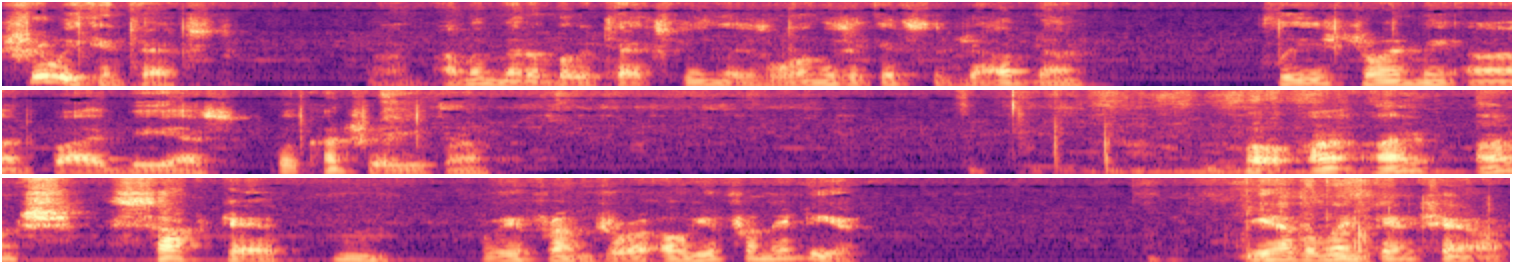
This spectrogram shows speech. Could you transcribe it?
sure, we can text. Um, I'm amenable to texting as long as it gets the job done. Please join me on 5BS. What country are you from? Oh, I, I, Ansh Sachdev. Hmm. Where are you from, George? Oh, you're from India. You have a LinkedIn channel.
